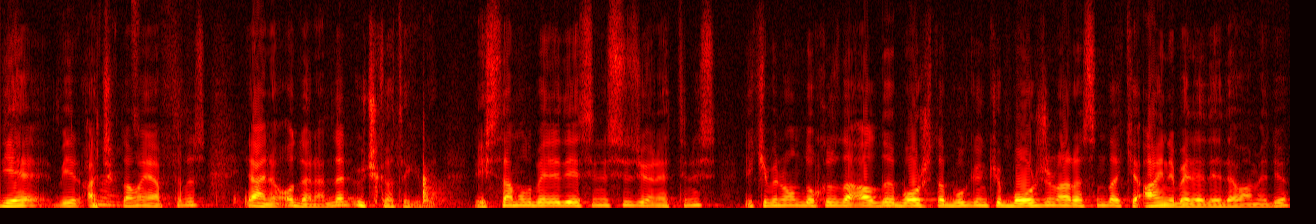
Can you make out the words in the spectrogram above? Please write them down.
diye bir açıklama yaptınız. Yani o dönemden 3 katı gibi. İstanbul Belediyesi'ni siz yönettiniz. 2019'da aldığı borçla bugünkü borcun arasındaki aynı belediye devam ediyor.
